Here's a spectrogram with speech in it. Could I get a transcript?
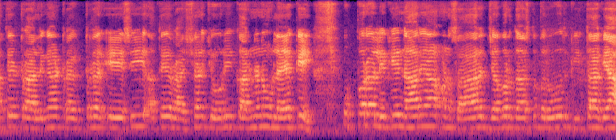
ਅਤੇ ਟਰਾਲੀਆਂ, ਟਰੈਕਟਰ, ਏਸੀ ਅਤੇ ਰਾਸ਼ਨ ਚੋਰੀ ਕਰਨ ਨੂੰ ਲੈ ਕੇ ਉੱਪਰ ਲਿਖੇ ਨਾਰਿਆਂ ਅਨੁਸਾਰ ਜ਼ਬਰਦਸਤ ਵਿਰੋਧ ਕੀਤਾ ਗਿਆ।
